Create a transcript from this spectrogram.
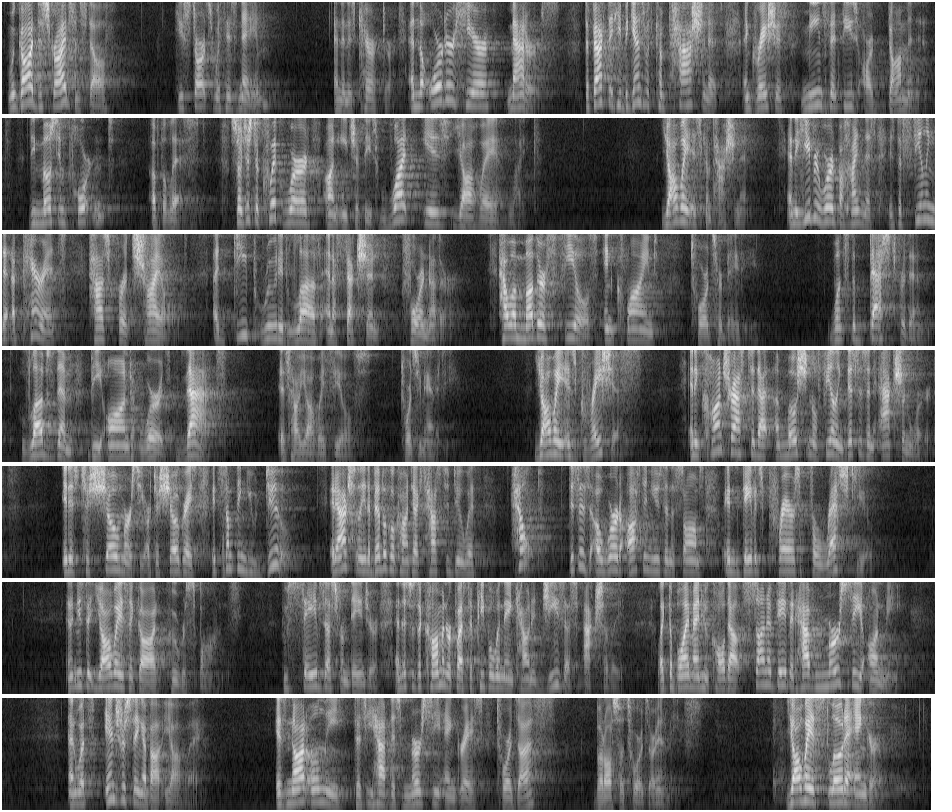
When God describes himself, he starts with his name and then his character. And the order here matters. The fact that he begins with compassionate and gracious means that these are dominant, the most important of the list. So, just a quick word on each of these. What is Yahweh like? Yahweh is compassionate. And the Hebrew word behind this is the feeling that a parent has for a child, a deep rooted love and affection for another. How a mother feels inclined towards her baby, wants the best for them, loves them beyond words. That is how Yahweh feels towards humanity. Yahweh is gracious. And in contrast to that emotional feeling, this is an action word. It is to show mercy or to show grace. It's something you do. It actually, in a biblical context, has to do with help. This is a word often used in the Psalms in David's prayers for rescue. And it means that Yahweh is a God who responds who saves us from danger. And this was a common request of people when they encountered Jesus, actually. Like the blind man who called out, Son of David, have mercy on me. And what's interesting about Yahweh is not only does he have this mercy and grace towards us, but also towards our enemies. Yahweh is slow to anger.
